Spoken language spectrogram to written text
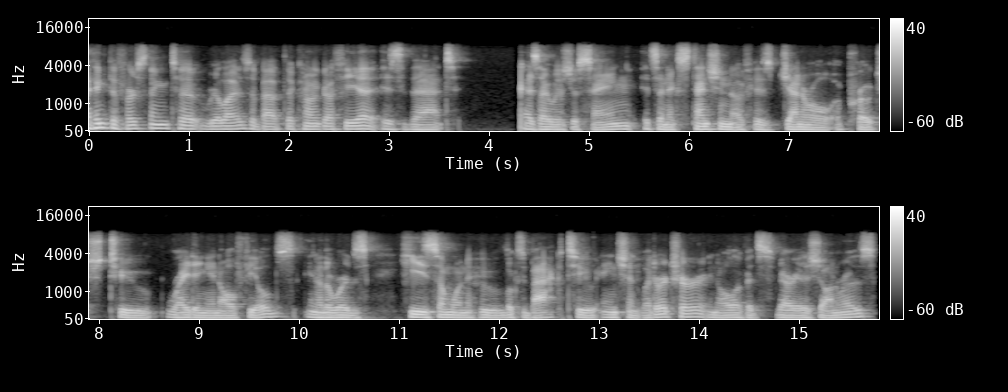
I think the first thing to realize about the Chronographia is that, as I was just saying, it's an extension of his general approach to writing in all fields. In other words, he's someone who looks back to ancient literature in all of its various genres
